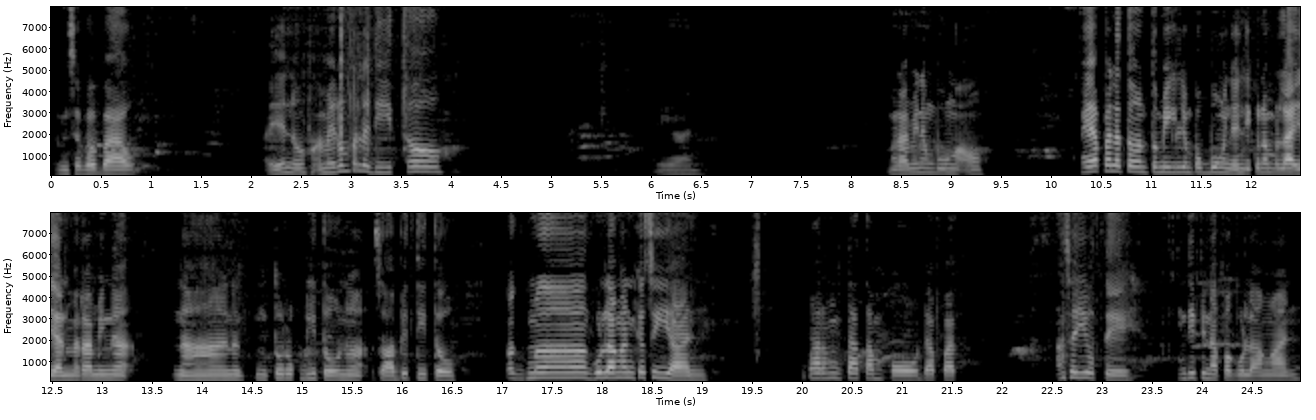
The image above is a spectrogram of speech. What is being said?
Doon sa babaw. Ayan o. Ah, meron pala dito. Ayan. Marami ng bunga o. Kaya pala to, tumigil yung pagbunga niya. Hindi ko na malayan. Maraming na, na nagturok dito, na sabit dito. Pag magulangan kasi yan, parang tatampo, dapat ang sayote, hindi pinapagulangan.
